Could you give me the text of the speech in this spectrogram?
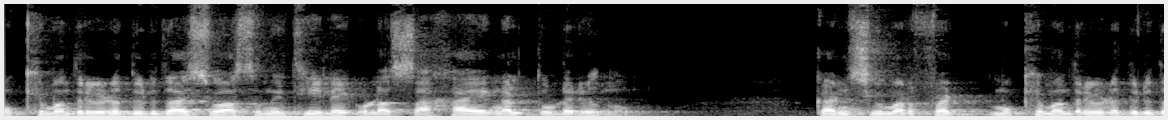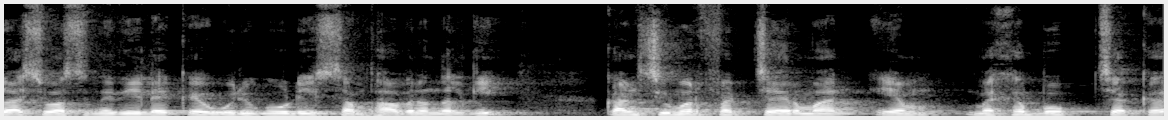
മുഖ്യമന്ത്രിയുടെ ദുരിതാശ്വാസ നിധിയിലേക്കുള്ള സഹായങ്ങൾ തുടരുന്നു. കൺസ്യൂമർ ഫെഡ് മുഖ്യമന്ത്രിയുടെ ദുരിതാശ്വാസ നിധിയിലേക്ക് ഒരു കോടി സംഭാവന നൽകി. Consumer fed chairman M Mehaboob ചക്ക്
